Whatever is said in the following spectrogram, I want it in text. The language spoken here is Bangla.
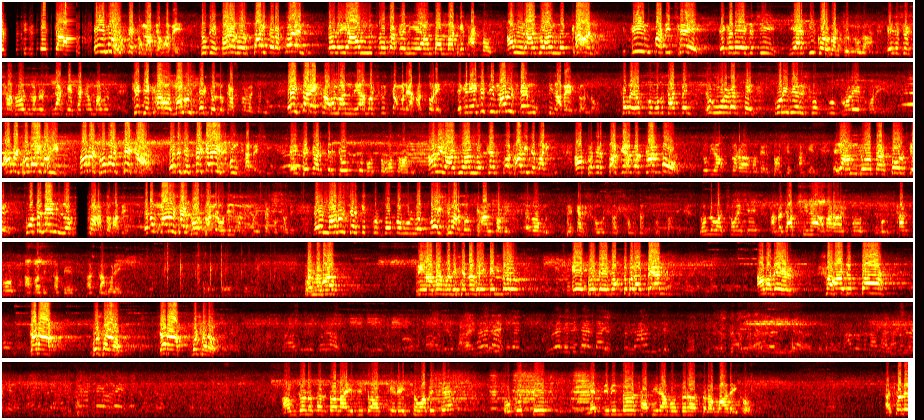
এই মুহূর্তে কমাতে হবে। যদি বাড়ানোর পাই তারা করেন, তাহলে এই আমজনতাকে নিয়ে আমরা মাঠে থাকব। আমি রাজু আহমেদ খান গ্রিন পার্টি ছেড়ে এখানে এসেছি ইয়ার কি করবার জন্য না? এই দেশের সাধারণ মানুষ, না খেয়ে থাকা মানুষ, খেটে খাওয়া মানুষের জন্য কাজ করার জন্য। এই তারেক রহমান নিয়ে আমার সুচামনের হাত ধরে, এখানে এসেছি মানুষের মুক্তি লাভের জন্য। সবাই ঐক্যবদ্ধ থাকবেন এবং মনে রাখবেন, গরিবের শত্রু ঘরে ঘরে। আমরা সবাই গরিব, আমরা সবাই বেকার। এদেশে বেকারের সংখ্যা বেশি। এই বেকারদেরকে ঐক্যবদ্ধ হতে হবে। আমি রাজু আহমেদ খান কথা দিতে পারি। আপনাদের পাশে আমরা থাকব। যদি আপনারা আমাদের পাশে থাকেন, এই আন্দোলতার দলকে প্রতিদিন লোক বাড়াতে হবে এবং মানুষের ভোট পাত্র অধিকার পরিষ্কার করতে হবে। এই মানুষের দ্রব্যমূল্য বৈসীমার মধ্যে আনতে হবে এবং বেকার সমস্যার সমাধান করতে হবে। ধন্যবাদ সবাইকে, আমরা যাচ্ছি না, আবার আসব এবং থাকব আপনাদের সাথে। আসসালামু আলাইকুম। ধন্যবাদ। প্রিয় বাংলাদেশের নাগরিক বৃন্দ এই পর্যায়ে বক্তব্য রাখবেন আমাদের সহযোদ্ধা জনাব মুশারফ জনাব মুশারফ। আমজনতার দল আয়োজিত আজকের এই সমাবেশে উপস্থিত নেতৃবৃন্দ, সাথীরা, বন্ধুরা, আসসালামু আলাইকুম। আসলে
